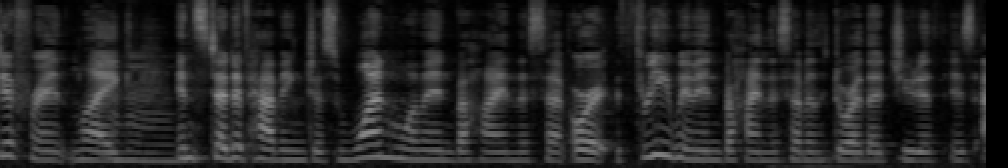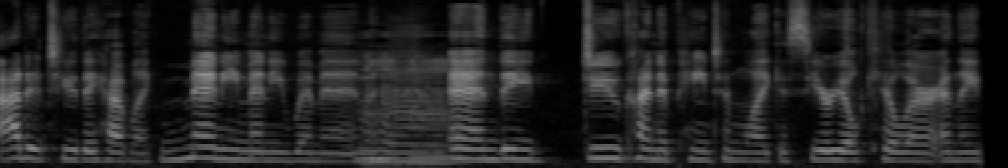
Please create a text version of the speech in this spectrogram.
different. Like Mm-hmm. instead of having just one woman behind the seven or three women behind the seventh door that Judith is added to, they have like many, many women, Mm-hmm. and they do kind of paint him like a serial killer, and they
